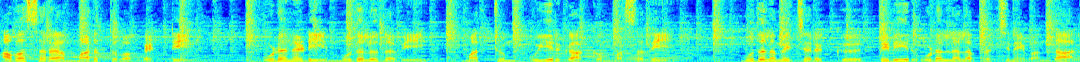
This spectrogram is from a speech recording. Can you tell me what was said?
அவசர மருத்துவ பெட்டி உடனடி முதலுதவி மற்றும் உயிர்காக்கும் வசதி. முதலமைச்சருக்கு திடீர் உடல்நல பிரச்சினை வந்தால்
